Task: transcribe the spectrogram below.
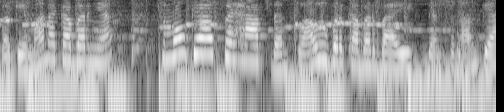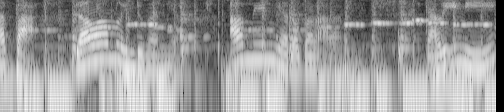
Bagaimana kabarnya? Semoga sehat dan selalu berkabar baik dan senantiasa dalam lindungannya. Amin ya robbal alamin. Kali ini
